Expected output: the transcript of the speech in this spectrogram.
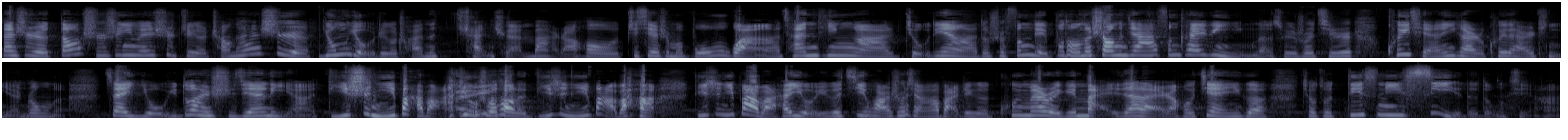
但是当时是因为是这个长滩市拥有这个船的产权吧，然后这些什么博物馆啊、餐厅啊、酒店啊，都是分给不同的商家分开运营的，所以说其实亏钱一开始亏的还是挺严重的。在有一段时间里啊，迪士尼爸爸又说到了迪士尼爸爸，迪士尼爸爸还有一个计划说想要把这个 Queen Mary 给买下来，然后建一个叫做 Disney Sea 的东西哈。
